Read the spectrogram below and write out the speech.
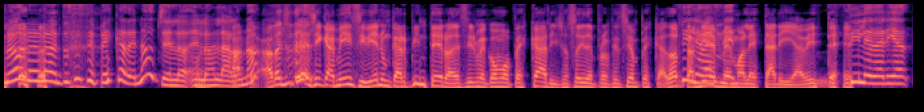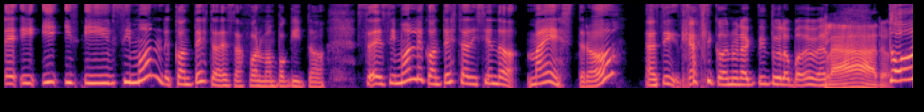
No, no, no. Entonces se pesca de noche en, lo- en los lagos, ¿no? Ahora yo te voy a decir que a mí, si viene un carpintero a decirme cómo pescar y yo soy de profesión pescador, Sí, también me molestaría, ¿viste? Sí, le daría. eh, y, y, y, y Simón contesta de esa forma un poquito. S- Simón le contesta diciendo, maestro, así casi con una actitud lo podés ver. Claro. Toda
